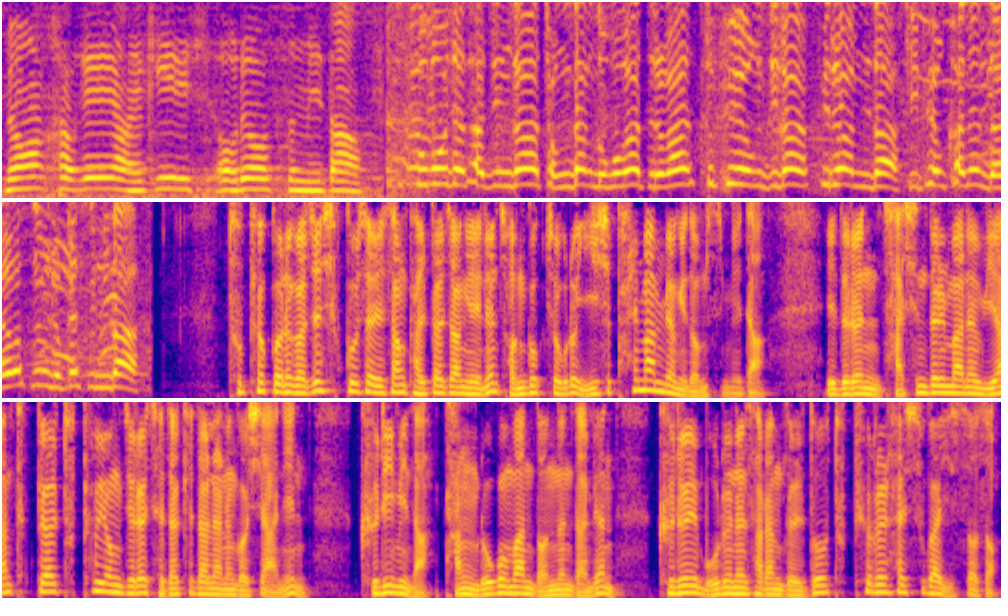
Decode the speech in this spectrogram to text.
명확하게 알기 어려웠습니다. 후보자 사진과 정당 로고가 들어간 투표용지가 필요합니다. 기평카는 넓었으면 좋겠습니다. 투표권을 가진 19세 이상 발달장애인은 전국적으로 28만 명이 넘습니다. 이들은 자신들만을 위한 특별 투표용지를 제작해달라는 것이 아닌 그림이나 당 로고만 넣는다면 글을 모르는 사람들도 투표를 할 수가 있어서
